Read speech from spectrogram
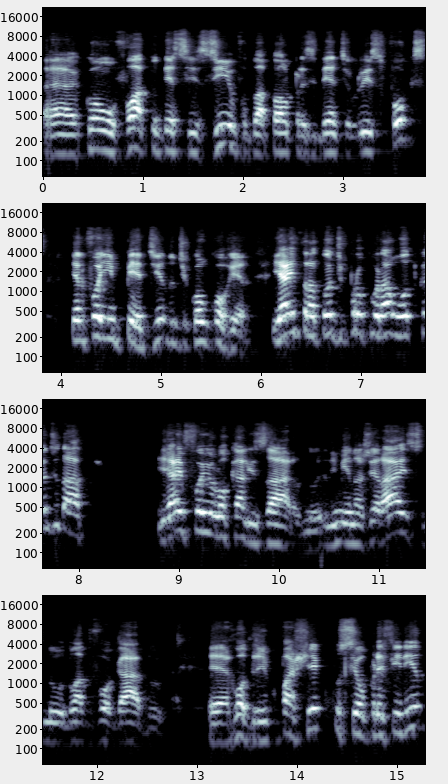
eh, com o voto decisivo do atual presidente Luiz Fux, ele foi impedido de concorrer. E aí tratou de procurar um outro candidato. E aí foi localizar no, em Minas Gerais, no, no advogado é, Rodrigo Pacheco, o seu preferido,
